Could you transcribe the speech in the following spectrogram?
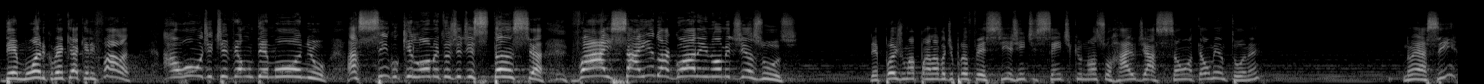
Demônio, como é que é que ele fala? Aonde tiver um demônio, a 5 quilômetros de distância, vai saindo agora em nome de Jesus. Depois de uma palavra de profecia, a gente sente que o nosso raio de ação até aumentou, né? Não é assim?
